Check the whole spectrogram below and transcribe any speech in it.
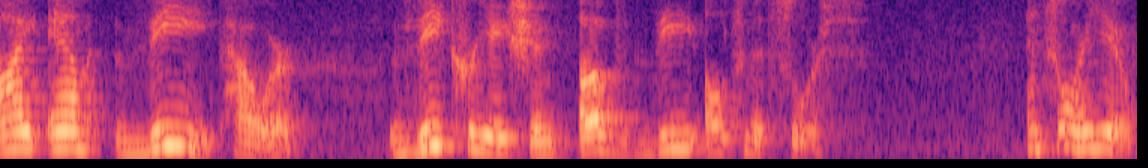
I am the power, the creation of the ultimate source and so are you.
